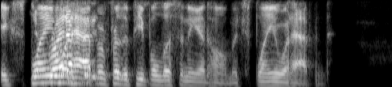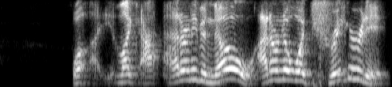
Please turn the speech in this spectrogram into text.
Explain right what happened for the people listening at home. Explain what happened. Well, like I, I, don't even know. I don't know what triggered it.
